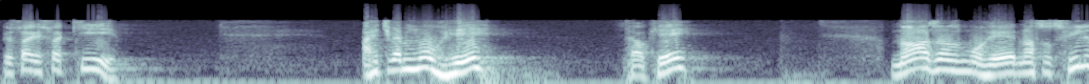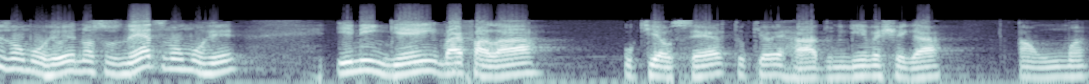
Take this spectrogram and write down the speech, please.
Pessoal, isso aqui a gente vai morrer, tá ok? Nós vamos morrer, nossos filhos vão morrer, nossos netos vão morrer e ninguém vai falar o que é o certo, o que é o errado, ninguém vai chegar a uma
